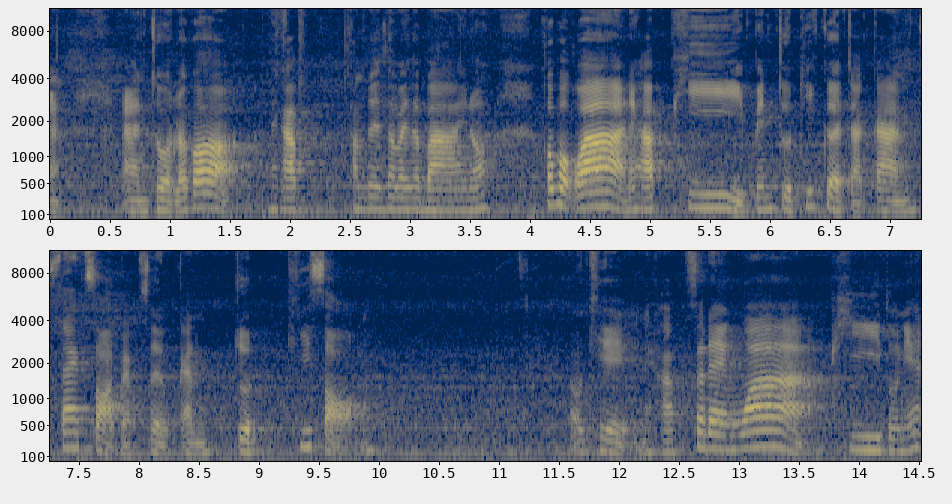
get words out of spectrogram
อะ อ่านโจทย์แล้วก็นะครับทำใจสบายๆเนาะเขาบอกว่านะครับ P เป็นจุดที่เกิดจากการแทรกสอดแบบเสิร์ฟกันจุดที่ 2 โอเคนะครับ แสดงว่า P ตัวเนี้ย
